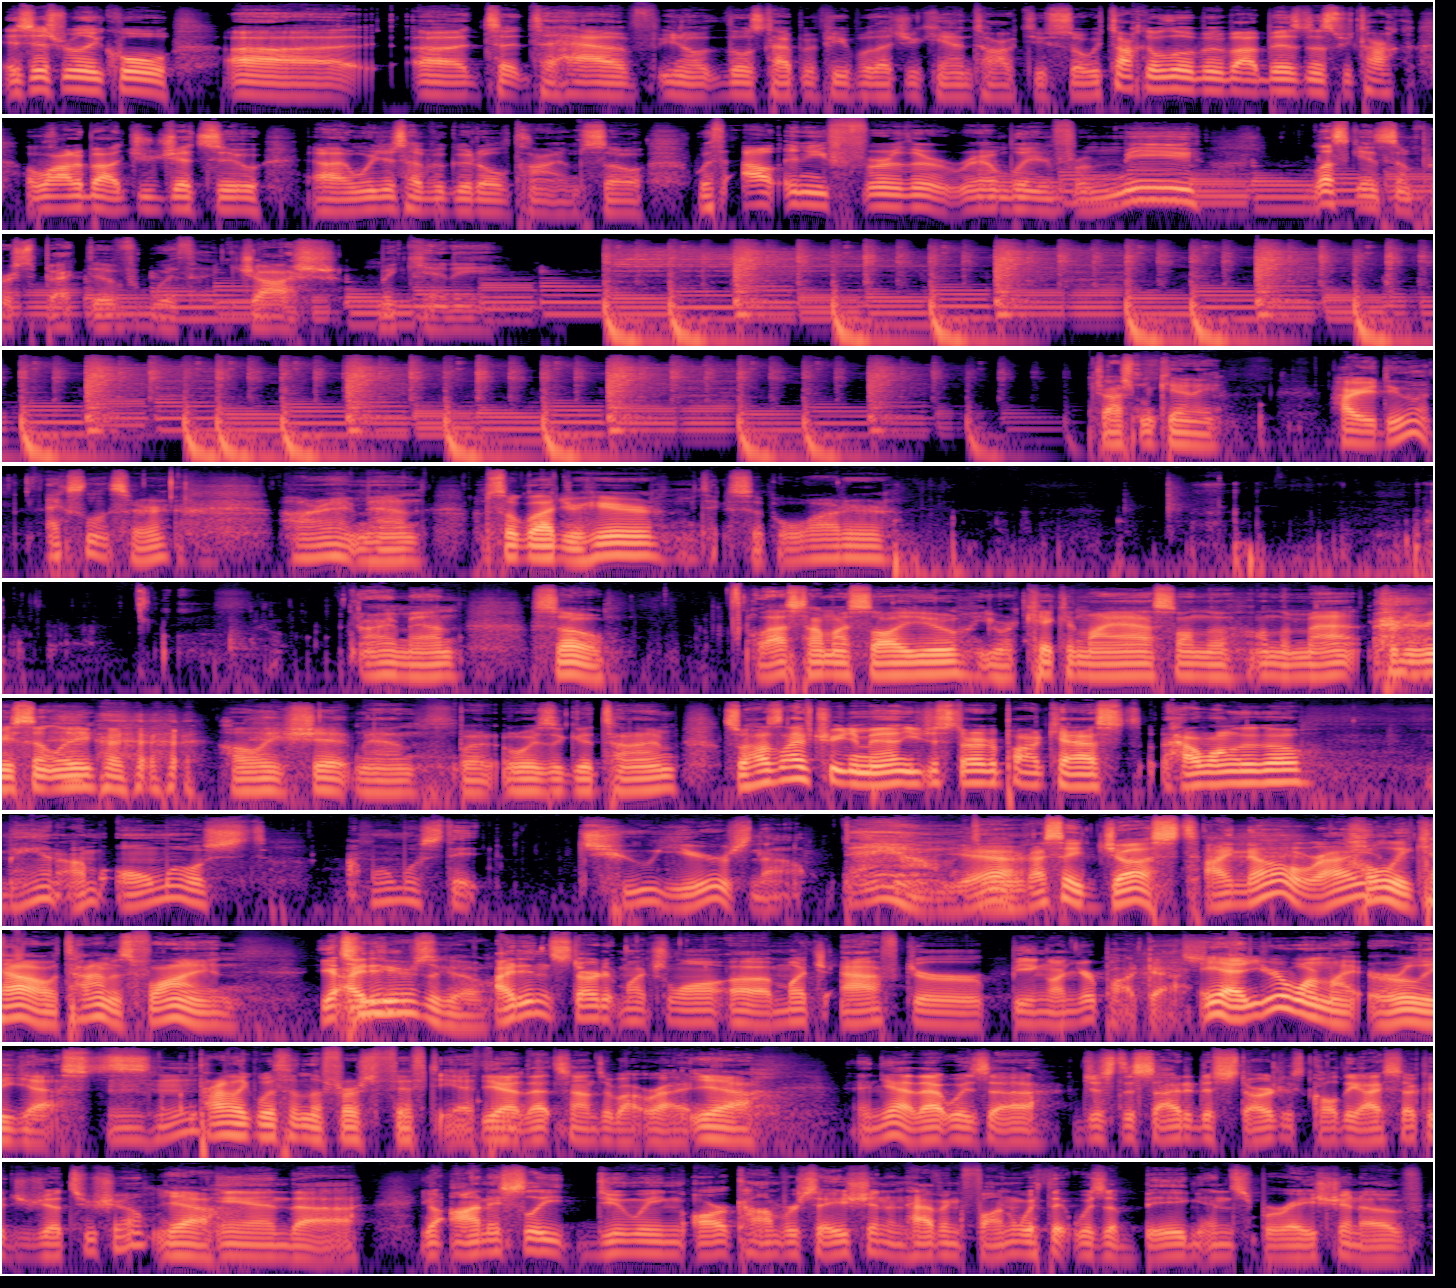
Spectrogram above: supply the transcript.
it's just really cool uh, uh, to to have you know those type of people that you can talk to. So we talk a little bit about business. We talk a lot about jujitsu, uh, and we just have a good old time. So without any further rambling from me, let's get some perspective with Josh McKinney. Josh McKinney. How are you doing? Excellent, sir. All right, man. I'm so glad you're here. Let me take a sip of water. All right, man. So, last time I saw you, you were kicking my ass on the on the mat pretty recently. Holy shit, man! But always a good time. So, how's life treating you, man? You just started a podcast. How long ago? Man, I'm almost I'm almost at two years now. Damn. Yeah. Dude, I say just. I know, right? Holy cow! Time is flying. yeah, Two years ago. I didn't start it much long, uh, much after being on your podcast. Yeah, you're one of my early guests. Mhm. Probably like within the first fifty. I think. Yeah, that sounds about right. Yeah. And yeah, that was uh, just decided to start. It's called the I Suck at Jiu Jitsu Show. Yeah. And uh, you know, honestly, doing our conversation and having fun with it was a big inspiration of,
